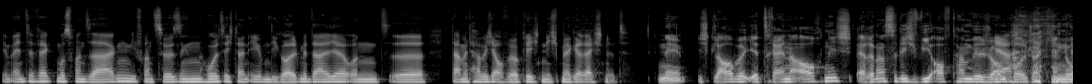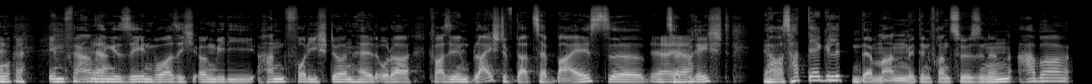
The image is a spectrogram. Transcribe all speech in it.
im Endeffekt muss man sagen, die Französin holt sich dann eben die Goldmedaille und äh, damit habe ich auch wirklich nicht mehr gerechnet. Nee, ich glaube, ihr Trainer auch nicht. Erinnerst du dich, wie oft haben wir Jean-Paul ja. Jacquinot im Fernsehen ja. gesehen, wo er sich irgendwie die Hand vor die Stirn hält oder quasi den Bleistift da zerbeißt, äh, ja, zerbricht? Ja. was hat der gelitten, der Mann mit den Französinnen? Aber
